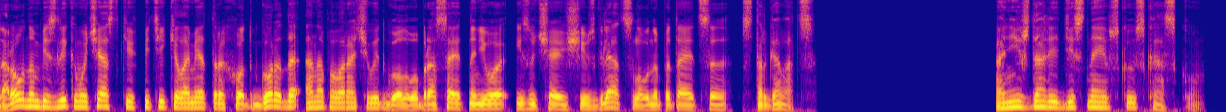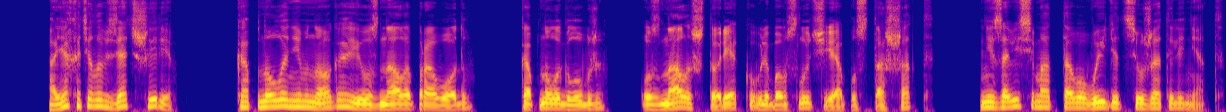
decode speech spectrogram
На ровном безликом участке в пяти километрах от города она поворачивает голову, бросает на него изучающий взгляд, словно пытается сторговаться. Они ждали диснеевскую сказку. А я хотела взять шире. Копнула немного и узнала про воду. Копнула глубже. Узнала, что реку в любом случае опустошат, независимо от того, выйдет сюжет или нет.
